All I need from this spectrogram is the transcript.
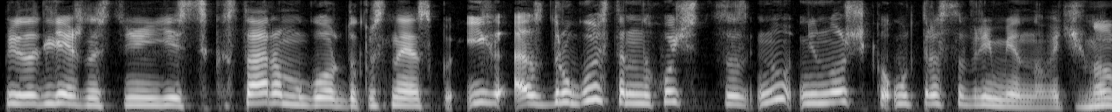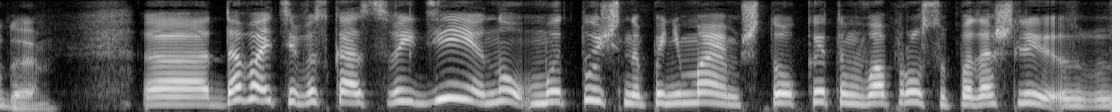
принадлежность у нее есть к старому городу Красноярску. И а с другой стороны, хочется ну, немножечко ультрасовременного чего Ну да. Э, давайте высказывать свои идеи. Ну, мы точно понимаем, что к этому вопросу подошли э,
